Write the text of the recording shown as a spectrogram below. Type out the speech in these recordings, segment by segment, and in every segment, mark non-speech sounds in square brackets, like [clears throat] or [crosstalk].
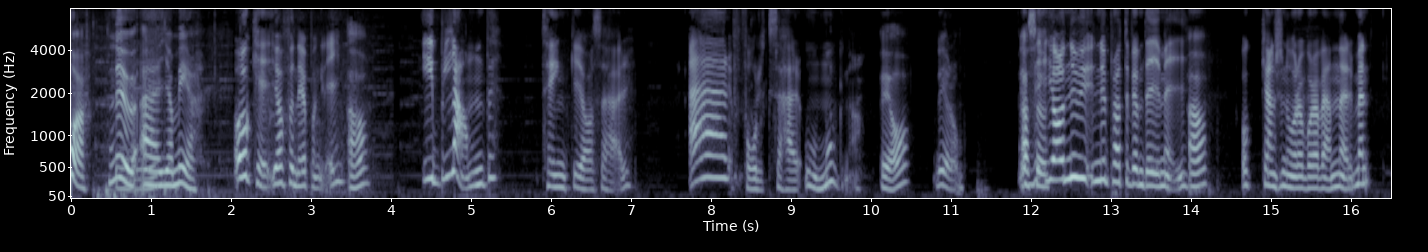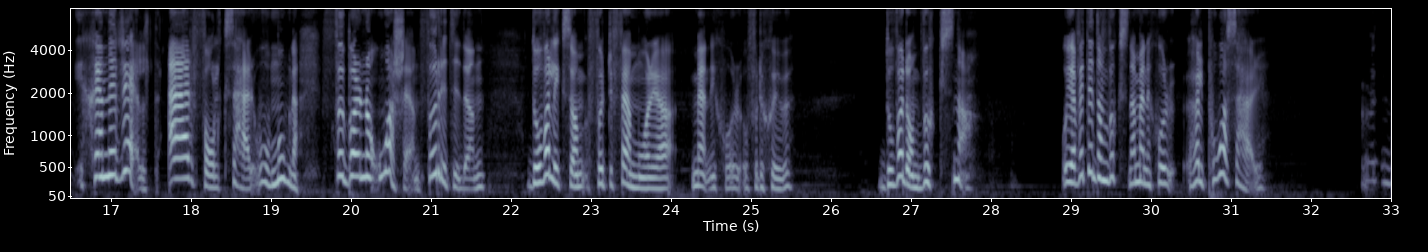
Så, nu är jag med. Okej, jag funderar på en grej. Ja. Ibland tänker jag så här. Är folk så här omogna? ja, det är de. Alltså, ja, nu, nu pratar vi om dig och mig. ja. och kanske några av våra vänner. Men generellt, är folk så här omogna? För bara några år sedan, förr i tiden, då var liksom 45-åriga människor och 47, då var de vuxna. Och jag vet inte om vuxna människor höll på så här.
